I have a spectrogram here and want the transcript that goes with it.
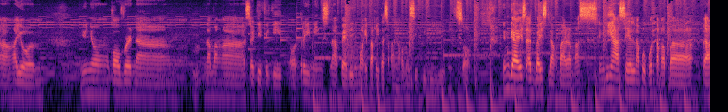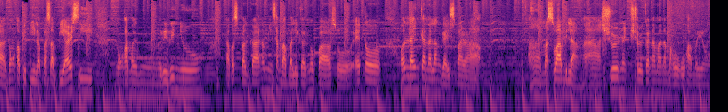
uh, ngayon yun yung cover ng na mga certificate o trainings na pwede mo ipakita sa kanila kung may CPD unit. So, yun guys, advice lang para mas hindi hassle na pupunta ka pa, uh, doon ka pipila pa sa PRC, doon ka mag-renew, tapos pagka ano, minsan babalikan mo pa. So, eto, online ka na lang guys para uh, mas swabe lang. Uh, sure, sure ka naman na makukuha mo yung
